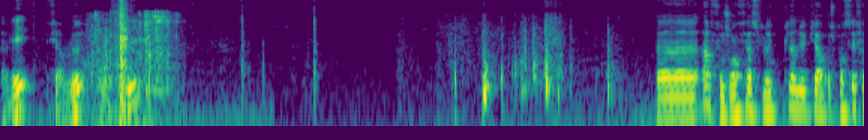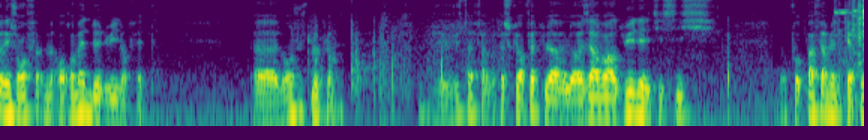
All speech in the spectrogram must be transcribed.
Allez, ferme-le. Merci. Euh, ah, faut que je refasse le plein de carbone. Je pensais qu'il fallait que je remette de l'huile en fait. Euh, non, juste le plein. J'ai juste à fermer. Parce qu'en fait, le réservoir d'huile est ici. Donc faut pas fermer le capot.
